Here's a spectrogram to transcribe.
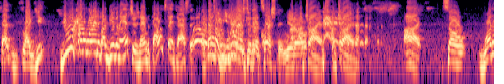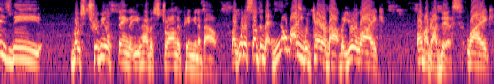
that like you you were kind of worried about giving answers, man, but that one's fantastic. Well, Like, I that's mean, a you, really asked a good good question. You I'm- know, I'm trying. I'm trying. All right. So, what is the most trivial thing that you have a strong opinion about? Like, what is something that nobody would care about, but you're like, oh my God, this? Like,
